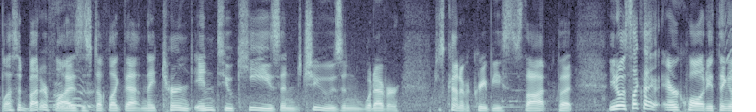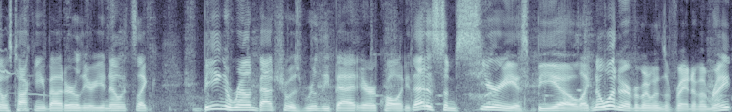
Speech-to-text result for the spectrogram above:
blessed butterflies and stuff like that, and they turned into Keese and chews and whatever. Just kind of a creepy thought, but you know, it's like that air quality thing I was talking about earlier. You know, it's like being around Batreaux is really bad air quality. That is some serious bo. Like, no wonder everyone's afraid of him, right?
